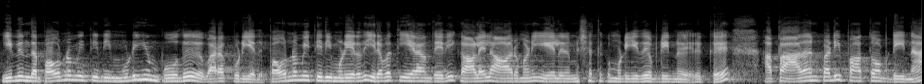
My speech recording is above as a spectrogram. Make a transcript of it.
இது இந்த பௌர்ணமி திதி முடியும் போது வரக்கூடியது. பௌர்ணமி திதி முடிகிறது இருபத்தி ஏழாம் தேதி காலையில் ஆறு மணி ஏழு நிமிஷத்துக்கு முடியுது அப்படின்னு இருக்குது அப்போ அதன்படி பார்த்தோம் அப்படின்னா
